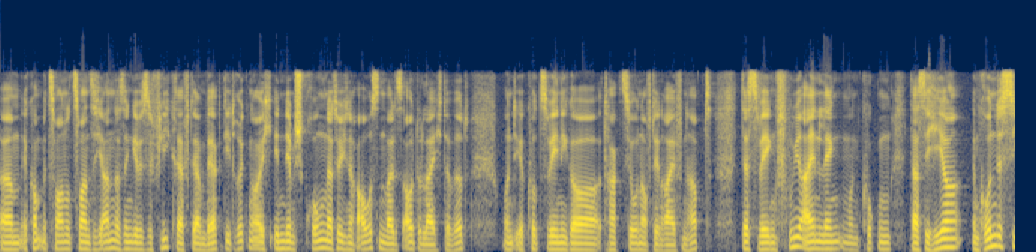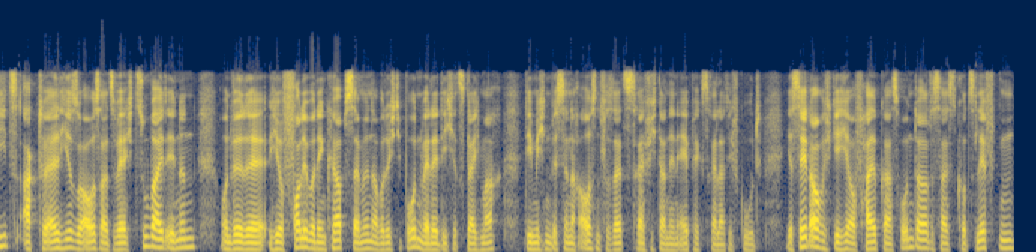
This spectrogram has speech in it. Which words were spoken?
ähm, ihr kommt mit 220 an, da sind gewisse Fliehkräfte am Werk, die drücken euch in dem Sprung natürlich nach außen, weil das Auto leichter wird und ihr kurz weniger Traktion auf den Reifen habt. Deswegen früh einlenken und gucken, dass ihr hier, im Grunde sieht es aktuell hier so aus, als wäre ich zu weit innen und würde hier voll über den Curb semmeln, aber durch die Bodenwelle, die ich jetzt gleich mache, die mich ein bisschen nach außen versetzt, treffe ich dann den Apex relativ gut. Ihr seht auch, ich gehe hier auf Halbgas runter, das heißt kurz liften,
